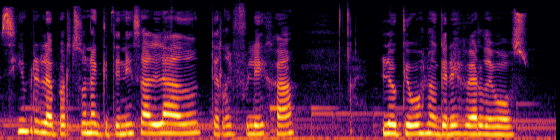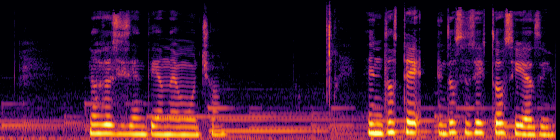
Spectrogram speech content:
siempre la persona que tenés al lado te refleja lo que vos no querés ver de vos. No sé si se entiende mucho. Entonces, entonces esto sigue así.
